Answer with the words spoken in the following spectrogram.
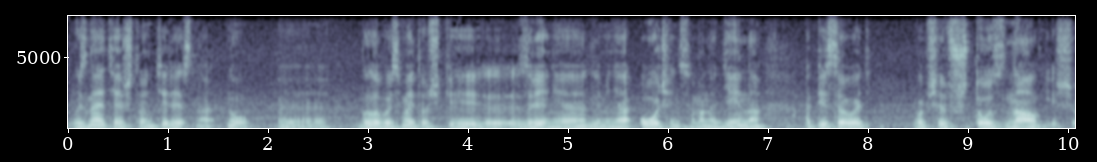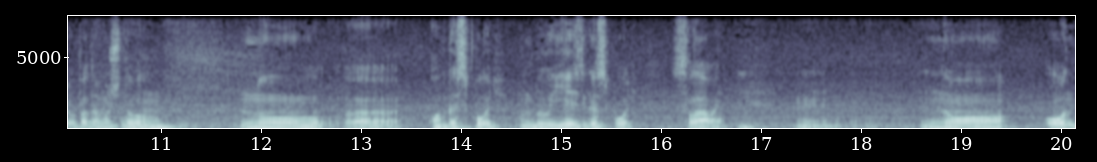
Вы знаете, что интересно? Ну, э, было бы с моей точки э, зрения для меня очень самонадеянно описывать вообще, что знал еще, потому что, Мгм. ну, э, он Господь, он был и есть Господь, славой. М, Но он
